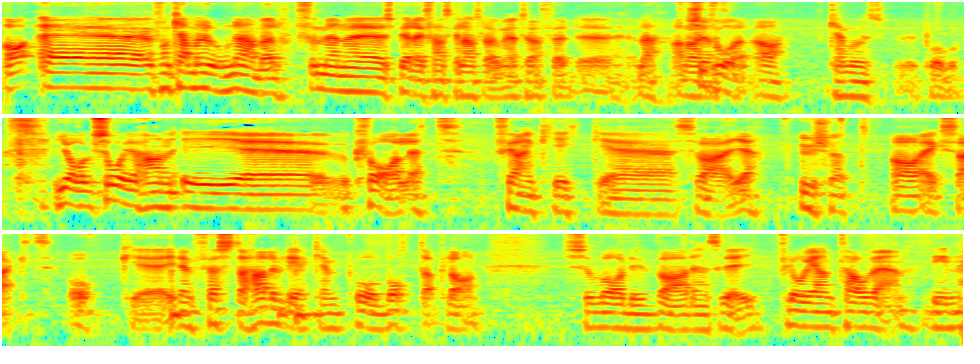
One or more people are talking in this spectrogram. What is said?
Ja, eh, från Kamerun är han väl. Men eh, spelar i franska landslaget. Men jag tror han född... Eh, eller, han har i alla 22. fall- Ja, Kameruns eh, pågår. Jag såg ju han i eh, kvalet. Frankrike-Sverige. U21. Ja, exakt. Och eh, i den första halvleken på bortaplan så var det världens rej. Florian Thauvin, din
